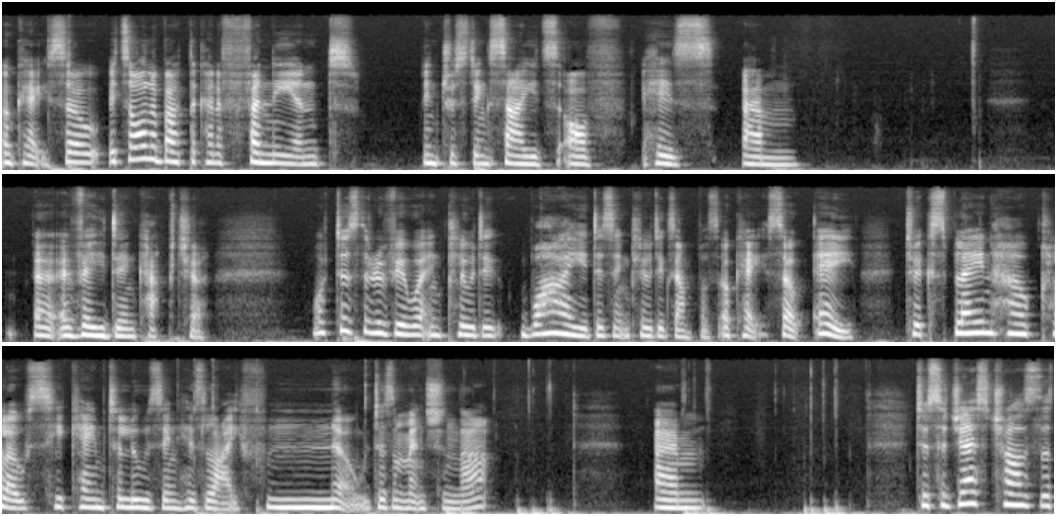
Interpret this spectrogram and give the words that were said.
Okay, so it's all about the kind of funny and interesting sides of his um, uh, evading capture. What does the reviewer include? Why does it include examples? Okay, so A, to explain how close he came to losing his life. No, doesn't mention that. Um, to suggest Charles the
